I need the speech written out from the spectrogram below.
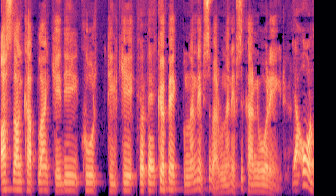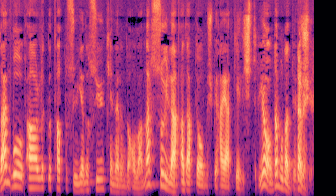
aslan, kaplan, kedi, kurt, curto tilki, köpek. köpek bunların hepsi var. Bunların hepsi karnivoraya giriyor. Ya oradan bu ağırlıklı tatlı suyu ya da suyun kenarında olanlar suyla adapte olmuş bir hayat geliştiriyor. O da buna Tabii. dönüşüyor.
